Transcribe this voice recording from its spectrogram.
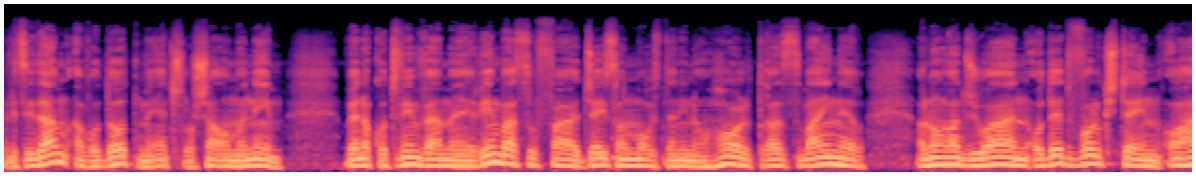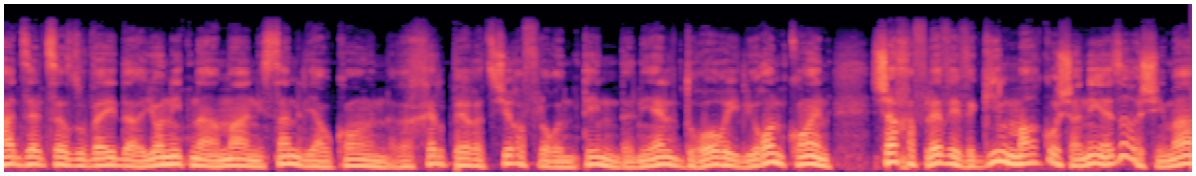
ולצידם עבודות מאת שלושה אומנים. בין הכותבים והמאיירים באסופה, ג'ייסון מוריס דנינו הולט, רז ויינר, אלון רג'ואן, עודד וולקשטיין, אוהד זלצר זוביידה, יונית נעמן, ניסן אליהו כהן, רחל פרץ, שירה פלורנטין, דניאל דרורי, לירון כהן, שחף לוי וגיל מרקו שני, איזה רשימה.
